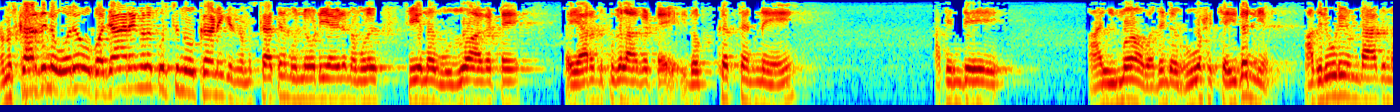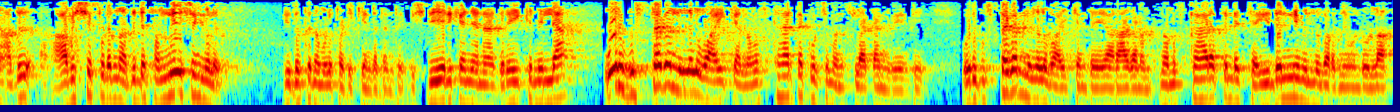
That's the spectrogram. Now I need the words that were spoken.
നമസ്കാരത്തിന്റെ ഓരോ ഉപചാരങ്ങളെ കുറിച്ച് നോക്കുകയാണെങ്കിൽ നമസ്കാരത്തിന് മുന്നോടിയായിട്ട് നമ്മൾ ചെയ്യുന്ന വുളു ആകട്ടെ തയ്യാറെടുപ്പുകളാകട്ടെ ഇതൊക്കെ തന്നെ അതിന്റെ ആത്മാവ് അതിന്റെ റൂഹ ചൈതന്യം അതിലൂടെ ഉണ്ടാകുന്ന അത് ആവശ്യപ്പെടുന്ന അതിന്റെ സന്ദേശങ്ങൾ ഇതൊക്കെ നമ്മൾ പഠിക്കേണ്ടതുണ്ട്. വിശദീകരിക്കാൻ ഞാൻ ആഗ്രഹിക്കുന്നില്ല. ഒരു പുസ്തകം നിങ്ങൾ വായിക്കാൻ നമസ്കാരത്തെക്കുറിച്ച് മനസ്സിലാക്കാൻ വേണ്ടി ഒരു പുസ്തകം നിങ്ങൾ വായിക്കാൻ തയ്യാറാകണം. നമസ്കാരത്തിന്റെ ചൈതന്യം എന്ന് പറഞ്ഞുകൊണ്ടുള്ള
